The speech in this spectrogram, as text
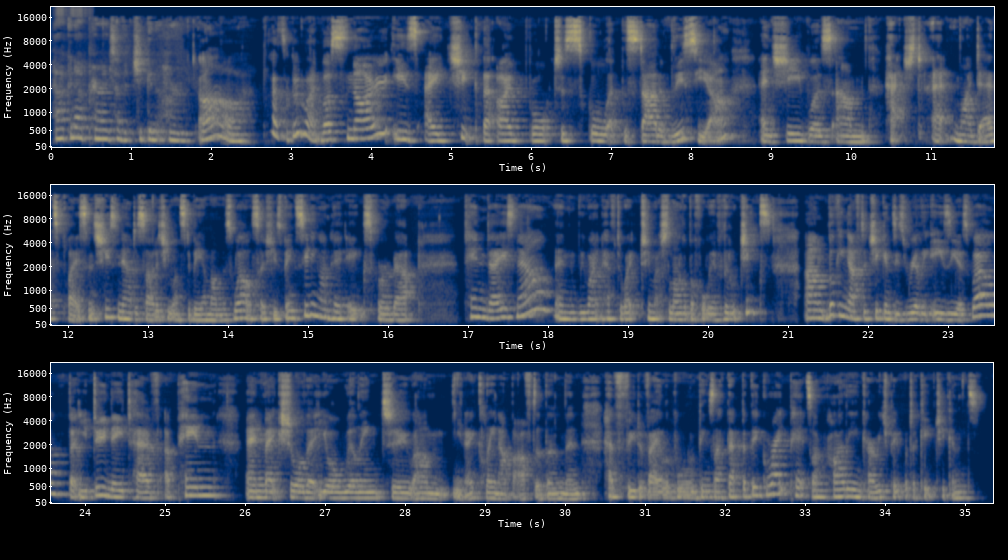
How can our parents have a chicken at home? Oh, that's a good one. Well, Snow is a chick that I brought to school at the start of this year, and she was um, hatched at my dad's place, and she's now decided she wants to be a mum as well. So she's been sitting on her eggs for about 10 days now, and we won't have to wait too much longer before we have little chicks. Um, looking after chickens is really easy as well, but you do need to have a pen and make sure that you're willing to, um, you know, clean up after them and have food available and things like that. But they're great pets. I highly encourage people to keep chickens.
